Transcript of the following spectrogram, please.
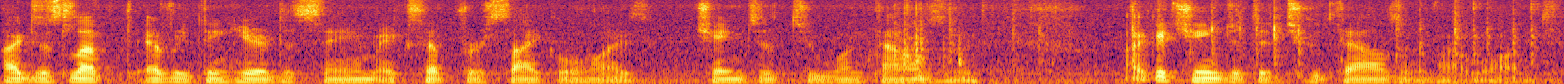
I just left everything here the same except for cycle. I changed it to 1000 I could change it to 2000 if I want.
